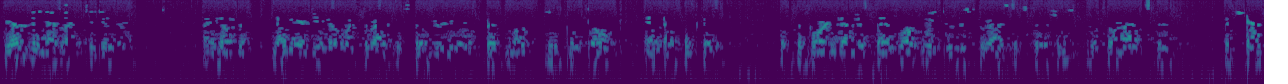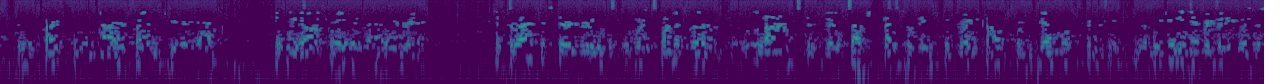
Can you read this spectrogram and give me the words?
The other thing I'd like to do, I know that many of you know what thoracic surgery is, but most people don't. And I think that it's important to understand what we do as thoracic surgeons. The thorax is the chest and the parts of the diaphragm to your neck, and we operate in that area. And thoracic surgery was one of the last of the subspecialties to break off from general surgery. In everybody was a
